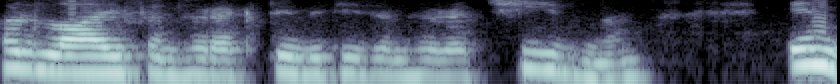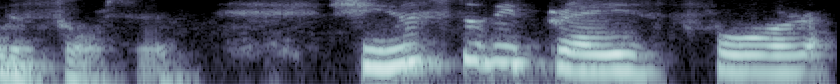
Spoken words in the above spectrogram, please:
her life and her activities and her achievements in the sources. She used to be praised for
